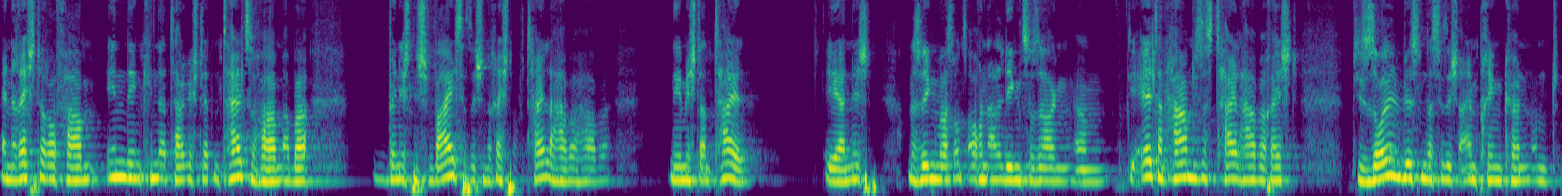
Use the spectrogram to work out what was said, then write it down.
ein Recht darauf haben, in den Kindertagesstätten teilzuhaben. Aber wenn ich nicht weiß, dass ich ein Recht auf Teilhabe habe, nehme ich dann teil. Eher nicht. Und deswegen war es uns auch ein Anliegen zu sagen, ähm, die Eltern haben dieses Teilhaberecht, die sollen wissen, dass sie sich einbringen können. Und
